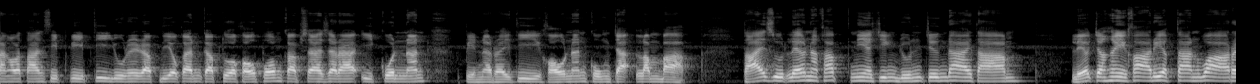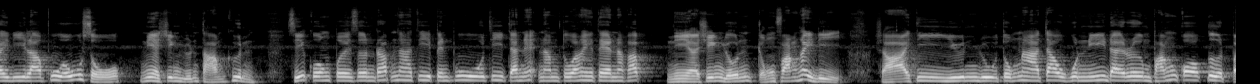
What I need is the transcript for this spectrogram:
ลังอวตารสิบกลีบที่อยู่ในระดับเดียวกันกับตัวเขาพร้อมกับชาชราอีกคนนั้น เป็นอะไรที่เขานั้นคงจะลำบากท้ายสุดแล้วนะครับ เนี่ยจิงหยุนจึงได้ตาม แล้วจะให้ข้าเรียกท่านว่าอะไรดีล่ะผู้อาวุโส เนี่ยชิงหยุนถามขึ้น สีกงเปยเซินรับหน้าที่เป็นผู้ที่จะแนะนำตัวให้แทนนะครับ เนี่ยชิงหยุนจงฟังให้ดี ชายที่ยืนอยู่ตรงหน้าเจ้าคนนี้ได้เริ่มพังก็เกิดไป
